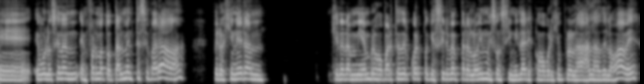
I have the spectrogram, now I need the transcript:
eh, evolucionan en forma totalmente separada, pero generan, generan miembros o partes del cuerpo que sirven para lo mismo y son similares, como por ejemplo las alas de los aves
